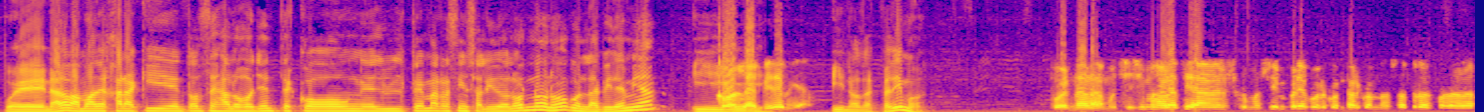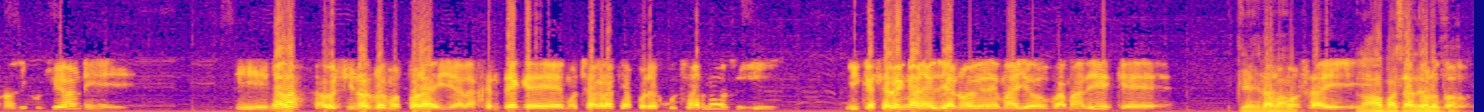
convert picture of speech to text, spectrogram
Pues nada, vamos a dejar aquí entonces a los oyentes con el tema recién salido del horno, ¿no? Con la epidemia. Y, Con la epidemia. Y nos despedimos. Pues nada, muchísimas gracias como siempre por contar con nosotros, por darnos difusión y, y nada, a ver si nos vemos por ahí. Y a la gente que muchas gracias por escucharnos y, y que se vengan el día 9 de mayo para Madrid, que, Que lo vamos, ahí lo vamos a pasar de lujo.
